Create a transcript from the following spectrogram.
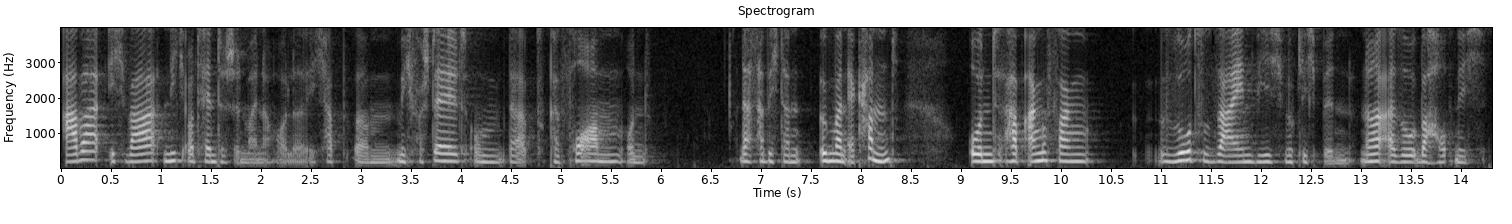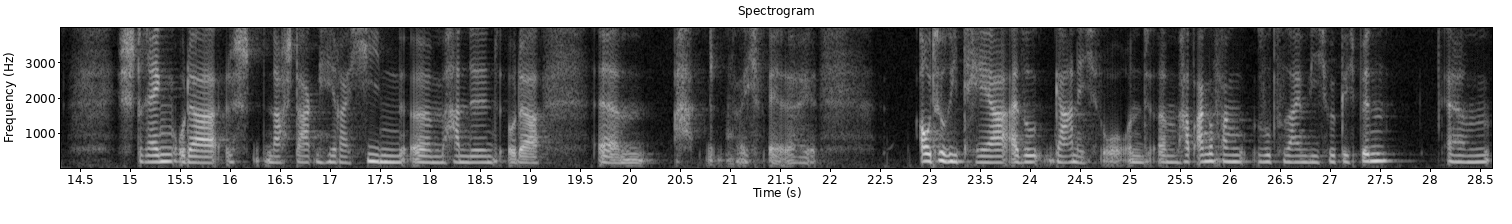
Aber ich war nicht authentisch in meiner Rolle. Ich habe ähm, mich verstellt, um da zu performen. Und das habe ich dann irgendwann erkannt und habe angefangen, so zu sein, wie ich wirklich bin. Ne? Also überhaupt nicht streng oder nach starken Hierarchien ähm, handelnd oder ähm, ach, ich, äh, autoritär, also gar nicht so. Und ähm, habe angefangen, so zu sein, wie ich wirklich bin. Ähm,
